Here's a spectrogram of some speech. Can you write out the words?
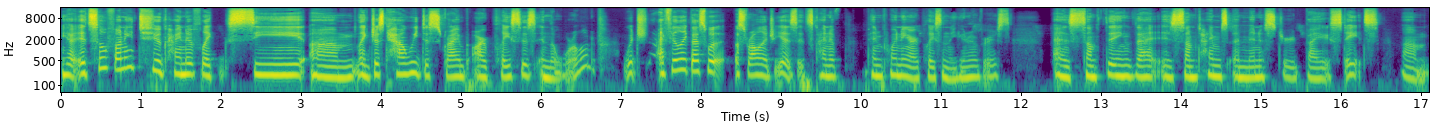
yeah, it's so funny to kind of like see um like just how we describe our places in the world, which I feel like that's what astrology is. It's kind of pinpointing our place in the universe as something that is sometimes administered by states. Um,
